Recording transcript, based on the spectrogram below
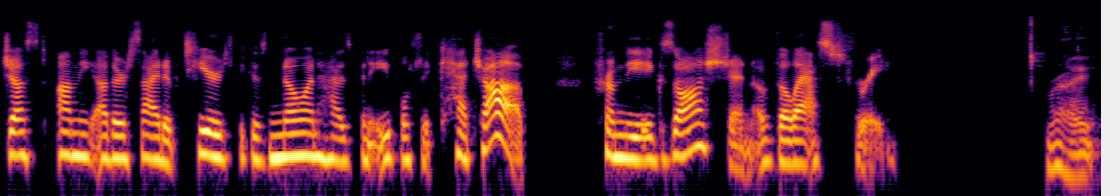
just on the other side of tears because no one has been able to catch up from the exhaustion of the last 3 right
